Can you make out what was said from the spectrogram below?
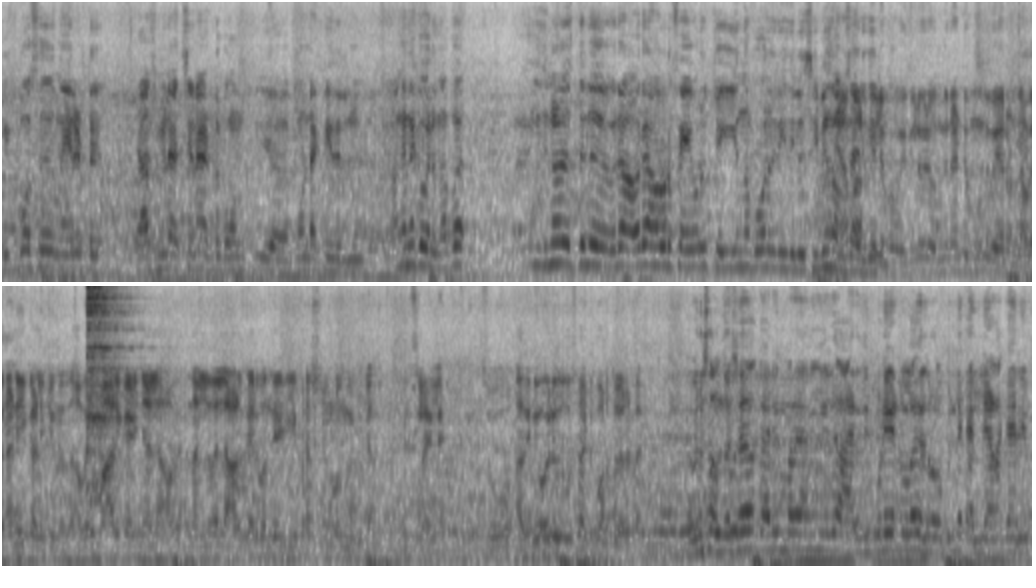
ബിഗ് ബോസ് നേരിട്ട് ജാസ്മിന്റെ അച്ഛനായിട്ട് കോണ്ടാക്ട് ചെയ്തിരുന്നു. അങ്ങനെയൊക്കെ വരുന്നു. അപ്പോൾ ഇതിനകത്തിൽ ഒരു ഒരാളോട് ഫേവർ ചെയ്യുന്ന പോലെ രീതിയിൽ സിബി ഞാൻ ഇതിൽ സംസാരിക്കില്ല ഇതിലൊരു ഒന്ന് രണ്ട് മൂന്ന് പേരുണ്ട്. അവരാണ് ഈ കളിക്കുന്നത്. അവർ മാറിക്കഴിഞ്ഞാൽ കഴിഞ്ഞാൽ നല്ല നല്ല ആൾക്കാർ വന്നു കഴിഞ്ഞാൽ ഈ പ്രശ്നങ്ങളൊന്നുമില്ല. മനസ്സിലായില്ലേ? സോ അതിന് ഒരു ദിവസമായിട്ട് പുറത്ത് വരട്ടെ. ഒരു സന്തോഷ കാര്യം പറയുകയാണെങ്കിൽ ആരതിപ്പുടിയായിട്ടുള്ള റോബിന്റെ കല്യാണക്കാര്യം.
